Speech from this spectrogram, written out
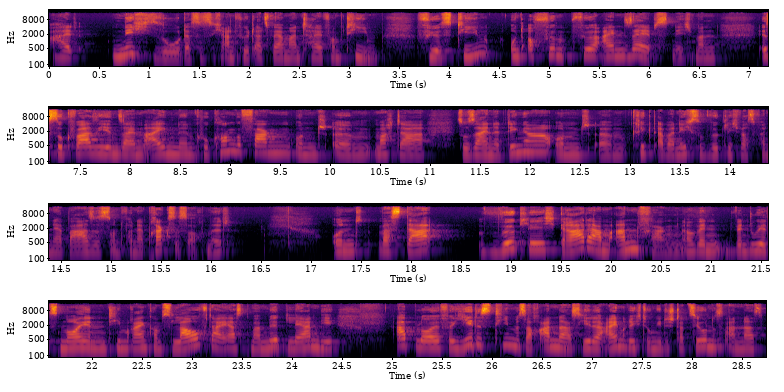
halt nicht so, dass es sich anfühlt, als wäre man Teil vom Team. Fürs Team und auch für, für einen selbst nicht. Man ist so quasi in seinem eigenen Kokon gefangen und ähm, macht da so seine Dinger und ähm, kriegt aber nicht so wirklich was von der Basis und von der Praxis auch mit. Und was da wirklich gerade am Anfang, ne, wenn, wenn du jetzt neu in ein Team reinkommst, lauf da erstmal mit, lern die Abläufe. Jedes Team ist auch anders, jede Einrichtung, jede Station ist anders.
